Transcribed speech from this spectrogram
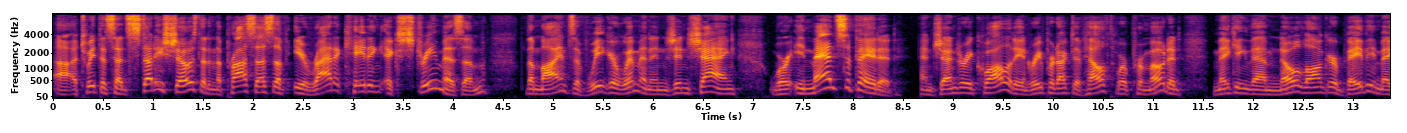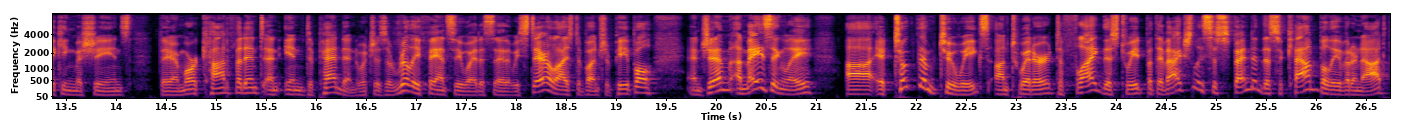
Uh, a tweet that said Study shows that in the process of eradicating extremism, the minds of Uyghur women in Xinjiang were emancipated and gender equality and reproductive health were promoted, making them no longer baby making machines. They are more confident and independent, which is a really fancy way to say that we sterilized a bunch of people. And Jim, amazingly, uh, it took them two weeks on Twitter to flag this tweet, but they've actually suspended this account, believe it or not,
